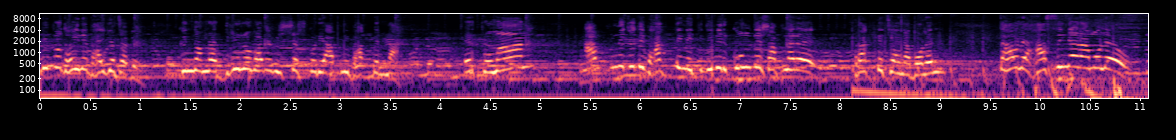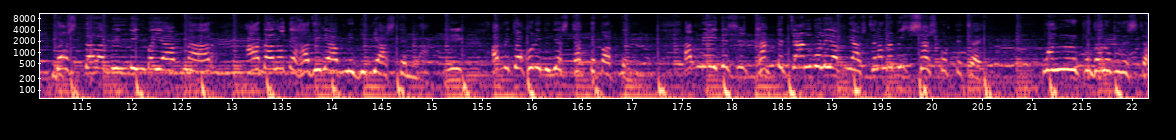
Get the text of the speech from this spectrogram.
বিপদ হইলে ভাইগে যাবে কিন্তু আমরা দৃঢ়ভাবে বিশ্বাস করি আপনি ভাববেন না। এর প্রমাণ আপনি যদি ভাবতেন এই পৃথিবীর কোন দেশ আপনারে রাখতে চায় না বলেন? তাহলে হাসিনার আমলেও দশতলা বিল্ডিং পাইয়া আপনার আদালতে হাজিরে আপনি দিতে আসতেন না। ঠিক। আপনি তখনই বিদেশ থাকতে পারতেন। আপনি এই দেশে থাকতে চান বলেই আপনি আসছেন আমরা বিশ্বাস করতে চাই। মাননীয় প্রধান উপদেষ্টা,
